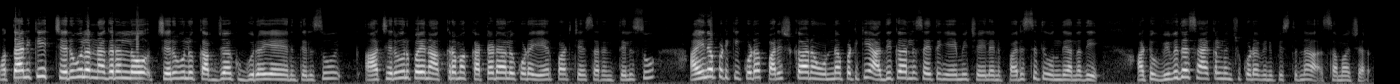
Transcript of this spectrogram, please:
మొత్తానికి చెరువుల నగరంలో చెరువులు కబ్జాకు గురయ్యాయని తెలుసు. ఆ చెరువులపైన అక్రమ కట్టడాలు కూడా ఏర్పాటు చేశారని తెలుసు. అయినప్పటికీ కూడా పరిష్కారం ఉన్నప్పటికీ అధికారులు సైతం ఏమీ చేయలేని పరిస్థితి ఉంది అన్నది అటు వివిధ శాఖల నుంచి కూడా వినిపిస్తున్న సమాచారం.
